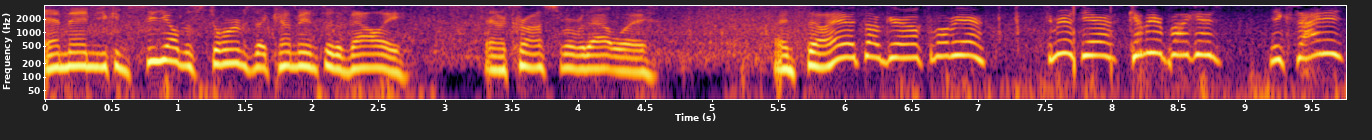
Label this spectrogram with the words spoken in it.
and then you can see all the storms that come in through the valley and across from over that way. And so, hey, what's up, girl? Come over here. Come here, Sierra. Come here, Pumpkin. You excited?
